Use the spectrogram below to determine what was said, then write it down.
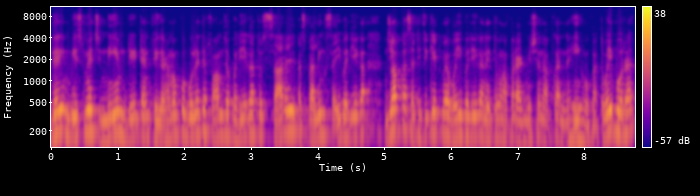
there in mismatch name date and figure हम आपको बोले थे फॉर्म जब भरिएगा तो सारे स्पेलिंग सही भरिएगा, जो आपका सर्टिफिकेट में वही भरिएगा, नहीं तो वहाँ पर एडमिशन आपका नहीं होगा। तो वही बोल रहा है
